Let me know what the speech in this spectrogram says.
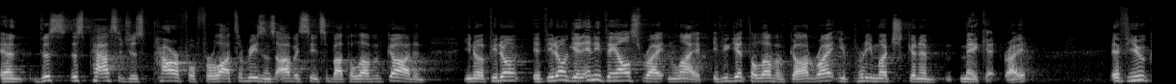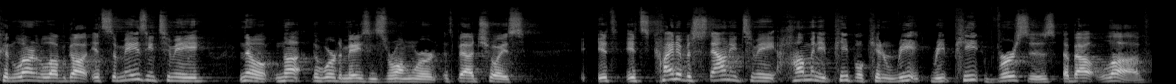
and this, this passage is powerful for lots of reasons. Obviously, it's about the love of God. And, you know, if you don't, if you don't get anything else right in life, if you get the love of God right, you're pretty much going to make it, right? If you can learn the love of God. It's amazing to me. No, not the word amazing is the wrong word. It's bad choice it's, it's kind of astounding to me how many people can re- repeat verses about love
